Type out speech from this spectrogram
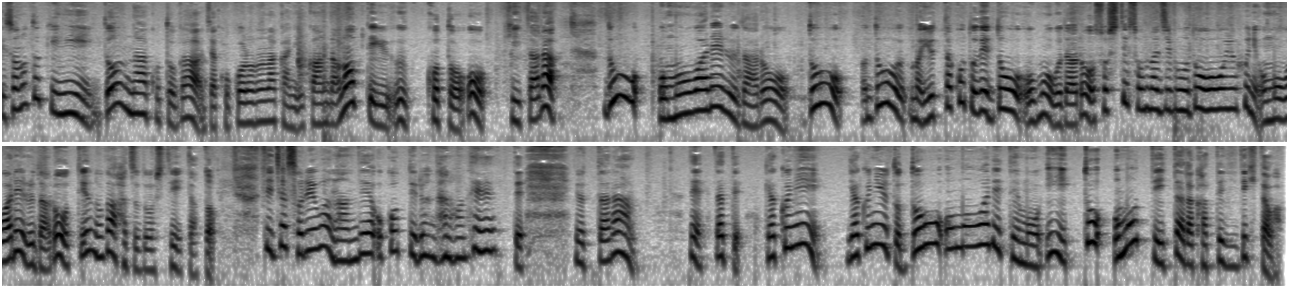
でその時にどんなことがじゃあ心の中に浮かんだのっていうことを聞いたらどう思われるだろうどうどう、まあ、言ったことでどう思うだろうそしてそんな自分をどういうふうに思われるだろうっていうのが発動していたと。でじゃあそれは何で起こってるんだろうねって言ったら、ね、だって逆に逆に言うとどう思われてもいいと思っていたら勝手にできたわ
